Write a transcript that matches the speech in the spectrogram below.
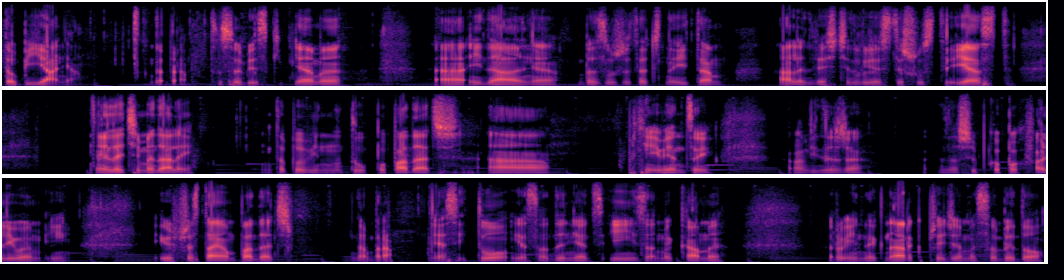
dobijania. Dobra, tu sobie skipniemy. E, idealnie, bezużyteczny item, ale 226 jest. No i lecimy dalej. To powinno tu popadać, a mniej więcej. Widzę, że za szybko pochwaliłem i, i już przestają padać. Dobra, jest i tu, jest Odyniec i zamykamy ruiny Gnark. Przejdziemy sobie do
